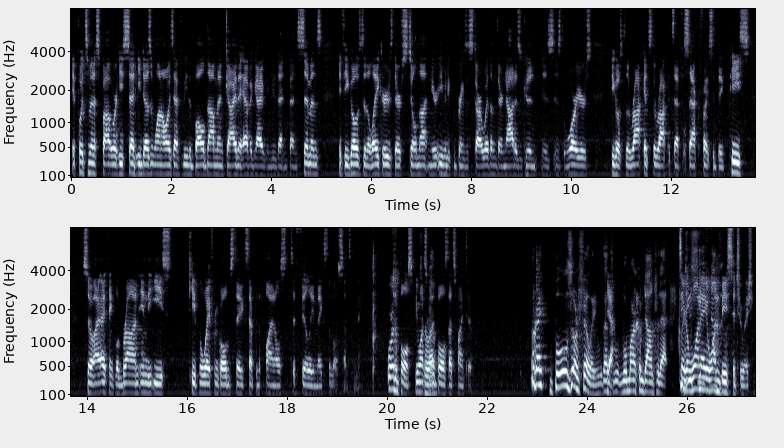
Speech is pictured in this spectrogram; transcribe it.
It puts him in a spot where he said he doesn't want to always have to be the ball dominant guy. They have a guy who can do that in Ben Simmons. If he goes to the Lakers, they're still not near. Even if he brings a star with him, they're not as good as, as the Warriors. If he goes to the Rockets, the Rockets have to sacrifice a big piece. So I, I think LeBron in the East, keep him away from Golden State except for the finals to Philly makes the most sense to me. Or the Bulls. If he wants to go to the Bulls, that's fine too. Okay, Bulls or Philly. That's, Yeah. We'll mark them down for that. It's Did like a one A one B situation.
